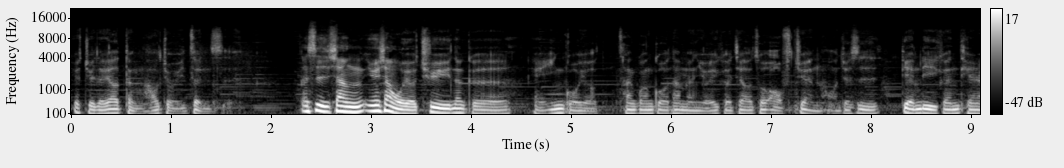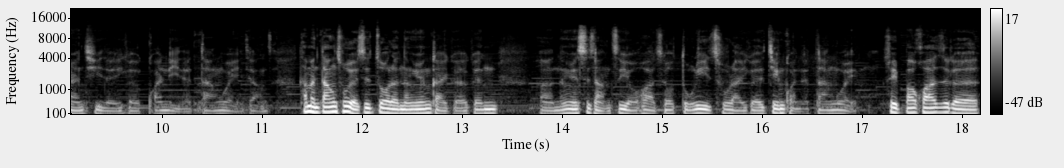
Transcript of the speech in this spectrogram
又觉得要等好久一阵子。但是像，因为像我有去那个诶英国有参观过，他们有一个叫做 Ofgem 哦，就是电力跟天然气的一个管理的单位这样子。他们当初也是做了能源改革跟呃能源市场自由化之后，独立出来一个监管的单位。所以包括这个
